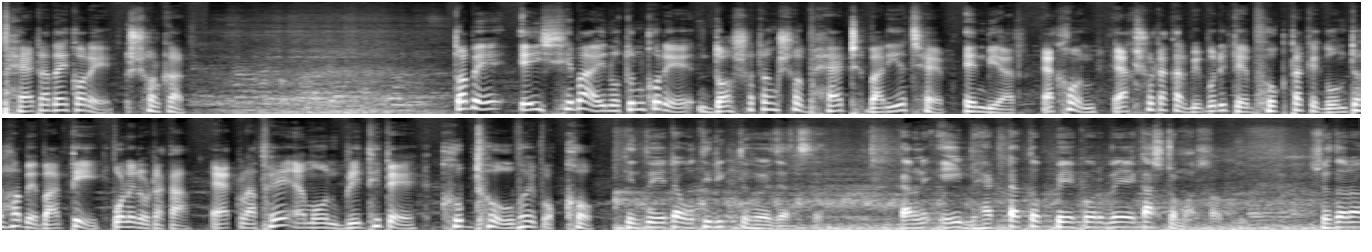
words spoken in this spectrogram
ভ্যাট আদায় করে সরকার। তবে এই সেবায় নতুন করে দশ শতাংশ ভ্যাট বাড়িয়েছে এনবিআর। এখন একশো টাকার বিপরীতে ভোক্তাকে গুনতে হবে বাড়তি পনেরো টাকা। এক লাফে এমন বৃদ্ধিতে ক্ষুব্ধ উভয় পক্ষ। কিন্তু এটা অতিরিক্ত হয়ে যাচ্ছে। কারণ এই ভ্যাটটা তো পে করবে কাস্টমার সুতরাং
